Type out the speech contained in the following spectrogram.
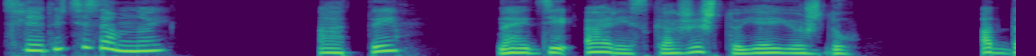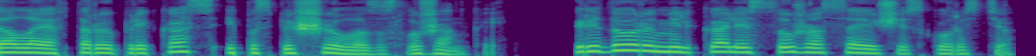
«Следуйте за мной». «А ты найди Ари и скажи, что я ее жду». Отдала я второй приказ и поспешила за служанкой. Коридоры мелькали с ужасающей скоростью.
